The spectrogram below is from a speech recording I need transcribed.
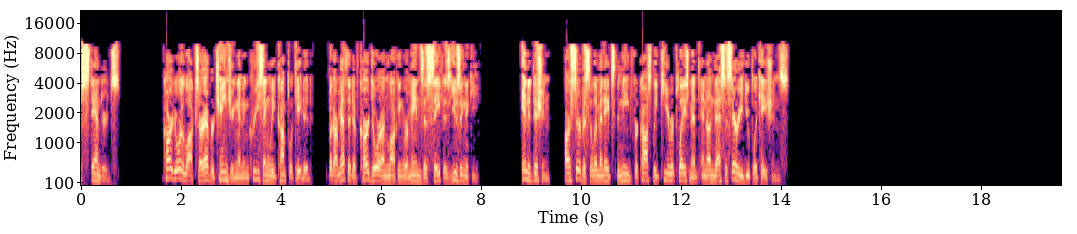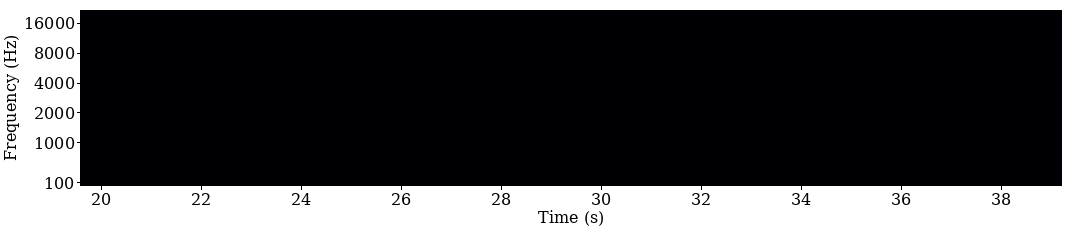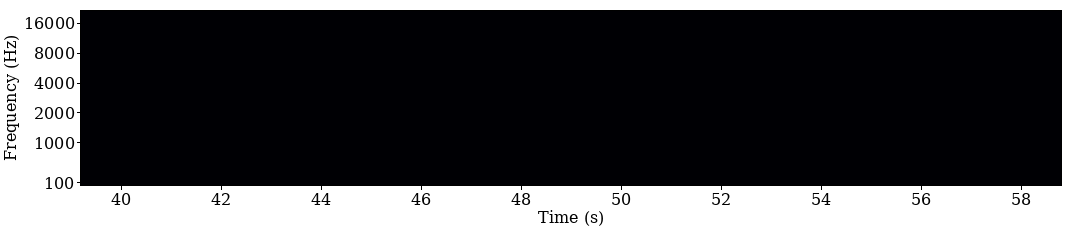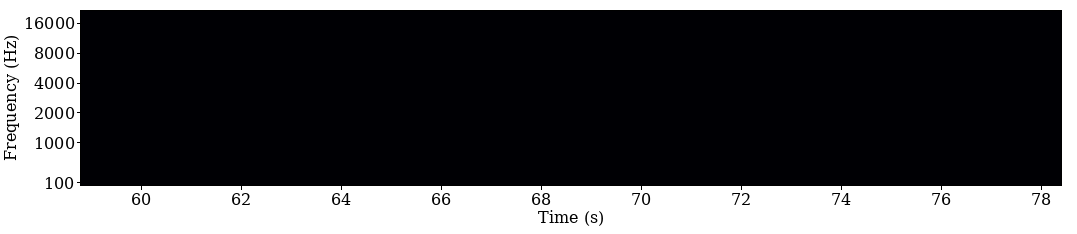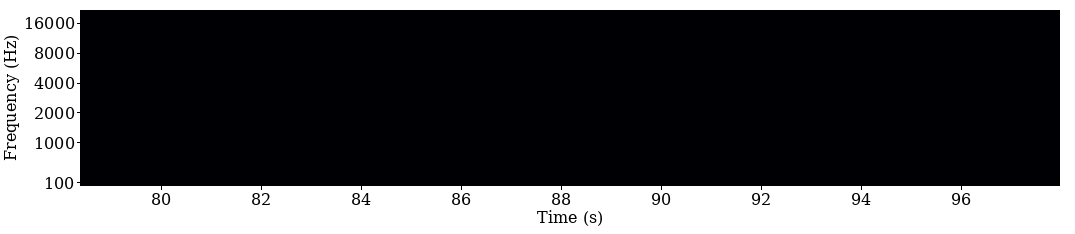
Standards Car door locks are ever-changing and increasingly complicated, but our method of car door unlocking remains as safe as using a key. In addition, our service eliminates the need for costly key replacement and unnecessary duplications.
